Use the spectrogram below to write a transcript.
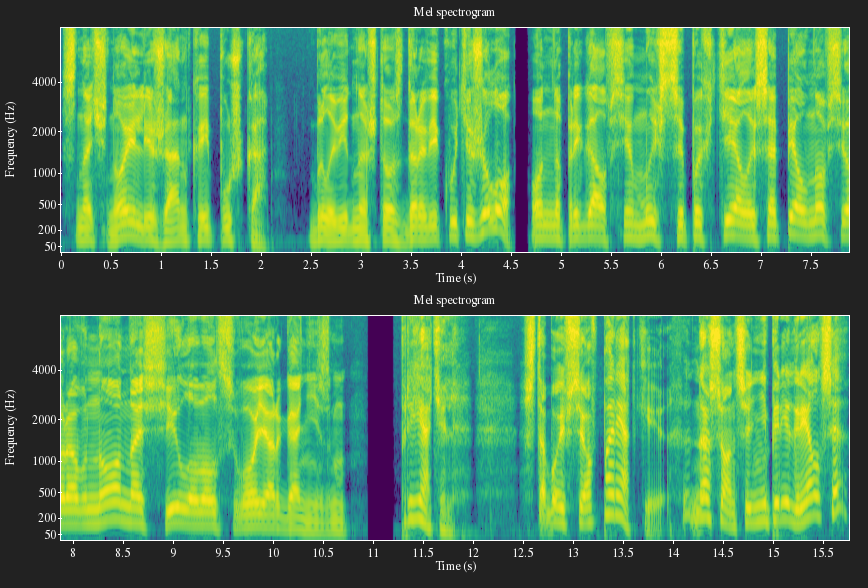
с ночной лежанкой пушка. Было видно, что здоровяку тяжело. Он напрягал все мышцы, пыхтел и сопел, но все равно насиловал свой организм. «Приятель, с тобой все в порядке? На солнце не перегрелся?»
